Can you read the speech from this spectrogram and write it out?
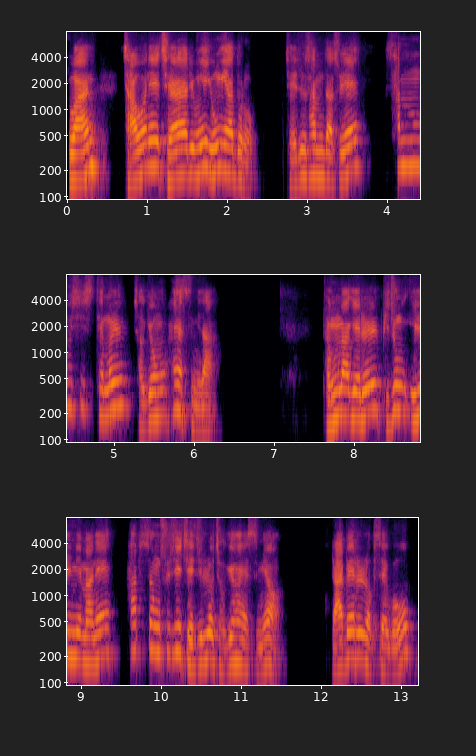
또한 자원의 재활용이 용이하도록 제주 삼다수에 산무 시스템을 적용하였습니다. 병마개를 비중 1 미만의 합성 수지 재질로 적용하였으며 라벨을 없애고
